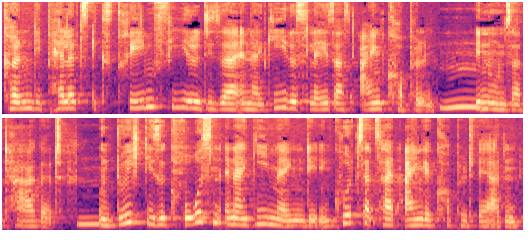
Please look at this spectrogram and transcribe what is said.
können die Pellets extrem viel dieser Energie des Lasers einkoppeln mm. in unser Target. Mm. Und durch diese großen Energiemengen, die in kurzer Zeit eingekoppelt werden,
